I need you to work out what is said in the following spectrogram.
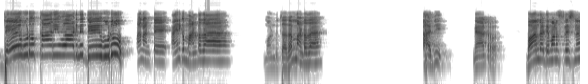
దేవుడు కానివాడిని దేవుడు అని అంటే ఆయనకి మండదా మండుతుందా? మండదా? అది మ్యాటర్. బాగుందా డెమాన్స్ట్రేషన్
